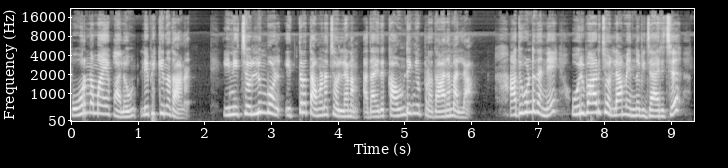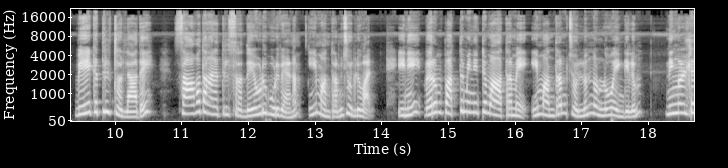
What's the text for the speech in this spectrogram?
പൂർണമായ ഫലവും ലഭിക്കുന്നതാണ്. ഇനി ചൊല്ലുമ്പോൾ ഇത്ര തവണ ചൊല്ലണം അതായത് കൗണ്ടിങ് പ്രധാനമല്ല. അതുകൊണ്ട് തന്നെ ഒരുപാട് ചൊല്ലാമെന്ന് വിചാരിച്ച് വേഗത്തിൽ ചൊല്ലാതെ സാവധാനത്തിൽ ശ്രദ്ധയോടുകൂടി വേണം ഈ മന്ത്രം ചൊല്ലുവാൻ. ഇനി വെറും പത്ത് മിനിറ്റ് മാത്രമേ ഈ മന്ത്രം ചൊല്ലുന്നുള്ളൂ എങ്കിലും നിങ്ങളുടെ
